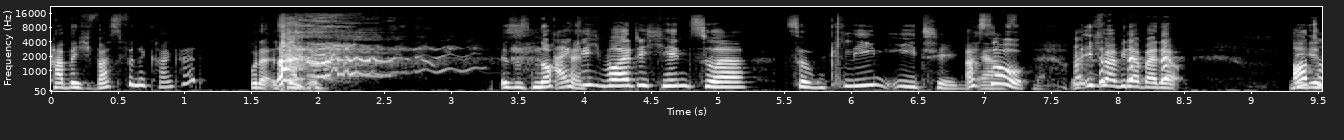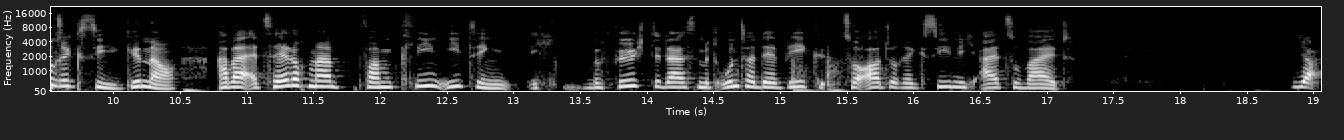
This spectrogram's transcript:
Habe ich was für eine Krankheit? Oder ist, noch, ist es noch Eigentlich wollte ich hin zur, zum Clean Eating. Ach so. Und ich war wieder bei der Orthorexie, genau. Aber erzähl doch mal vom Clean Eating. Ich befürchte, da ist mitunter der Weg zur Orthorexie nicht allzu weit. Ja.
